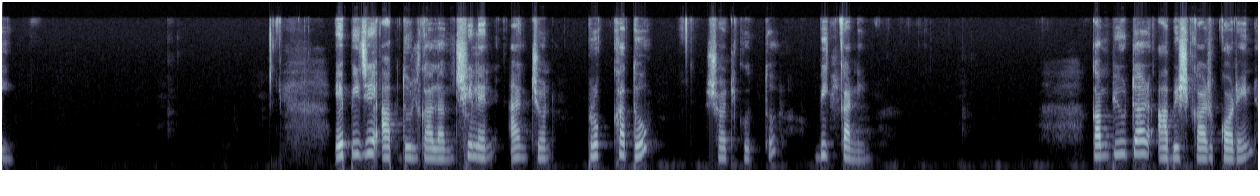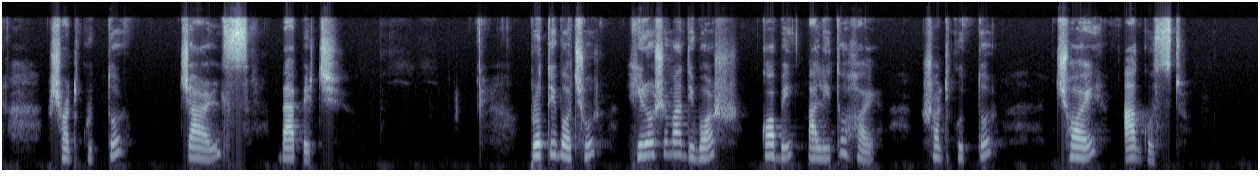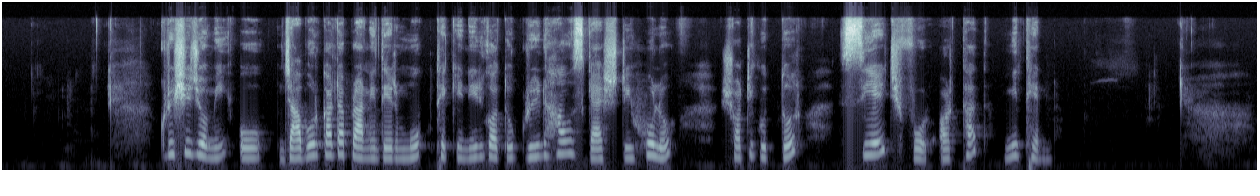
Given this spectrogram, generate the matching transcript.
APJ Abdul Kalam ছিলেন একজন প্রখ্যাত সঠিক উত্তর বিজ্ঞানী। কম্পিউটার আবিষ্কার করেন সঠিক উত্তর চার্লস ব্যাপেজ প্রতি বছর হিরোশিমা দিবস কবে পালিত হয়? সঠিক উত্তর ছয় আগস্ট। কৃষিজমি ও জাবর কাটা প্রাণীদের মুখ থেকে নির্গত গ্রিনহাউস গ্যাসটি হল সঠিক উত্তর সিএইচ ফোর, অর্থাৎ মিথেন।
